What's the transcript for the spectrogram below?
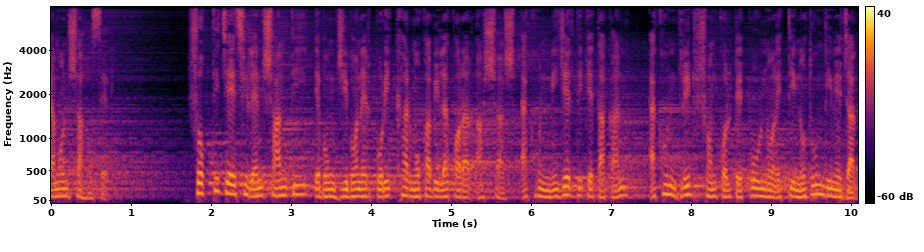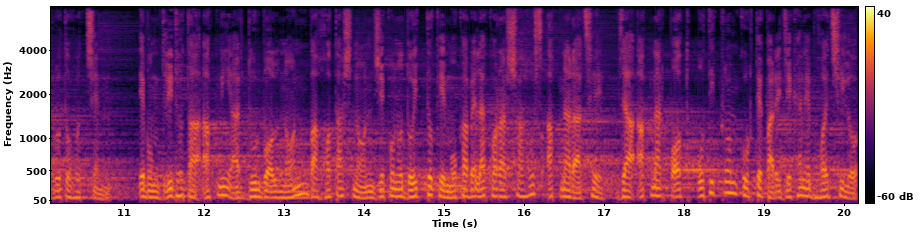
যেমন সাহসের। শক্তি চেয়েছিলেন শান্তি এবং জীবনের পরীক্ষার মোকাবিলা করার আশ্বাস এখন নিজের দিকে তাকান, এখন দৃঢ় সংকল্পে পূর্ণ একটি নতুন দিনে জাগ্রত হচ্ছেন। এবং দৃঢ়তা আপনি আর দুর্বল নন বা হতাশ নন, যে কোনো দৈত্যকে মোকাবেলা করার সাহস আপনার আছে, যা আপনার পথ অতিক্রম করতে পারে যেখানে ভয় ছিল,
